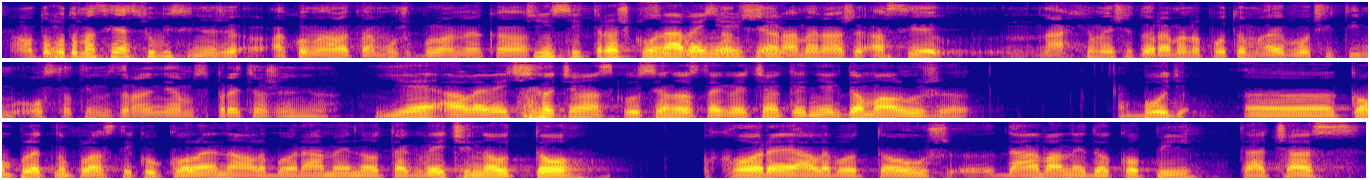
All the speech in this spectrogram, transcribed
A on to potom asi aj súvisí, ne? že ako náhle tam už bola nejaká Čím si trošku unavenejší. ramena, že asi je náchylnejšie to rameno potom aj voči tým ostatným zraneniam z preťaženia. Je, ale väčšinou, čo mám skúsenosť, tak väčšinou, keď niekto mal už buď e, kompletnú plastiku kolena alebo rameno, tak väčšinou to chore alebo to už dávané dokopy, tá čas,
